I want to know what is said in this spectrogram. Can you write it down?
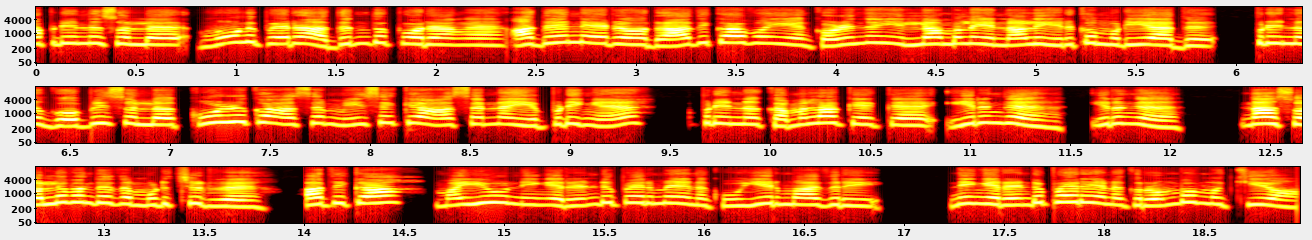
அப்படின்னு சொல்ல மூணு பேரும் அதிர்ந்து போறாங்க. அதே நேரம் ராதிகாவும் என் குழந்தையும் இல்லாமலும் என்னால இருக்க முடியாது. அப்படின்னு கோபி சொல்ல கூழுக்கும் ஆசை மீசைக்கும் ஆசைன்னா எப்படிங்க? அப்படின்னு கமலா கேட்க இருங்க இருங்க நான் சொல்ல வந்ததை முடிச்சிடுறேன். ராதிகா மயூ நீங்க ரெண்டு பேருமே எனக்கு உயிர் மாதிரி. நீங்க ரெண்டு பேரும் எனக்கு ரொம்ப முக்கியம்.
